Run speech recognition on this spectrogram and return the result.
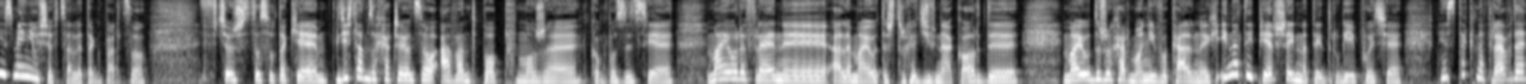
nie zmienił się wcale tak bardzo. Wciąż to są takie gdzieś tam zahaczające o avant pop może kompozycje. Mają refreny, ale mają też trochę dziwne akordy. Mają dużo harmonii wokalnych i na tej pierwszej, i na tej drugiej płycie. Więc tak naprawdę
